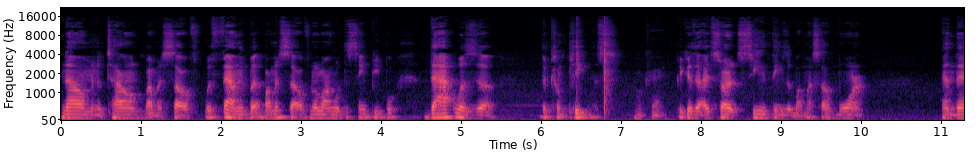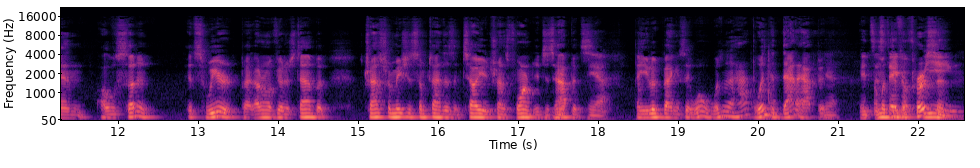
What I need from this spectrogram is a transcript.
Now I'm in a town by myself with family, but by myself, no longer with the same people. That was the the completeness Okay. because I started seeing things about myself more. And then all of a sudden, it's weird, but I don't know if you understand, but transformation sometimes doesn't tell you transformed; it just happens. Yeah. And you look back and say, "Whoa, when did that happen? When did that happen?" Yeah. It's I'm a a state different of person. being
